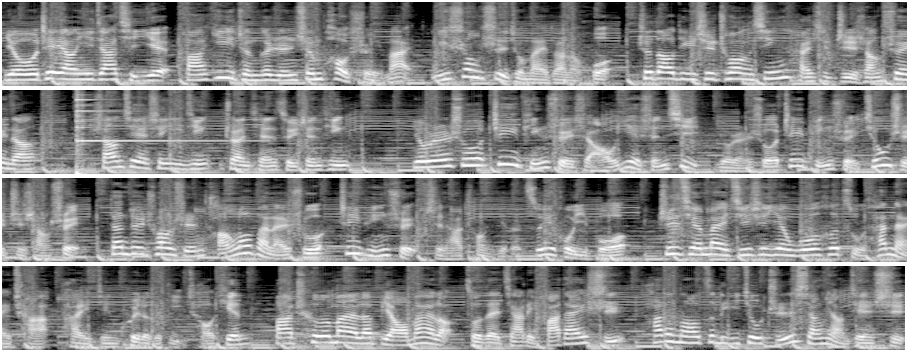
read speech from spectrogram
有这样一家企业，把一整个人参泡水卖，一上市就卖断了货，这到底是创新还是智商税呢？商界生意经，赚钱随身听。有人说这瓶水是熬夜神器，有人说这瓶水就是智商税。但对创始人唐老板来说，这瓶水是他创业的最后一搏。之前卖即食燕窝和祖碳奶茶，他已经亏了个底朝天，把车卖了，表卖了。坐在家里发呆时，他的脑子里就只想两件事：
